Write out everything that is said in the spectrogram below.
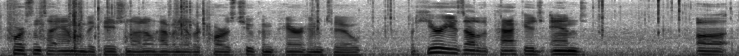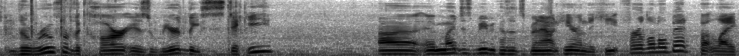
Of course, since I am on vacation, I don't have any other cars to compare him to. But here he is out of the package, and uh, the roof of the car is weirdly sticky. Uh, it might just be because it's been out here in the heat for a little bit, but like,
